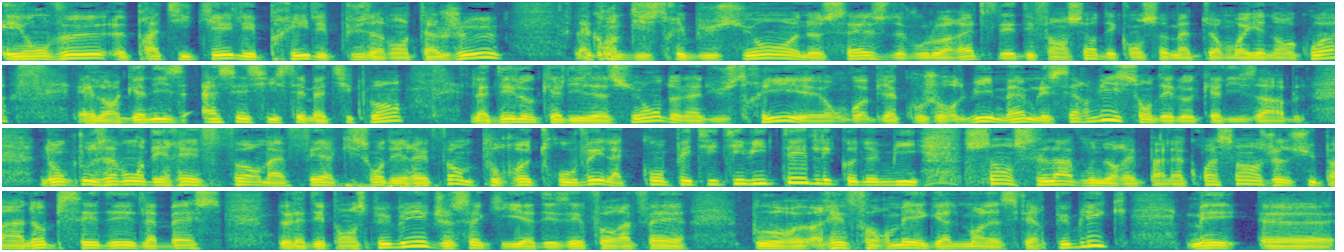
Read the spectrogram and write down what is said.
Et on veut euh, pratiquer les prix les plus avantageux. La grande distribution ne cesse de vouloir être les défenseurs des consommateurs moyennant quoi elle organise assez systématiquement la délocalisation de l'industrie. Et on voit bien qu'aujourd'hui, même les services sont délocalisables. Donc nous avons des réformes à faire qui sont des réformes pour retrouver la compétitivité de l'économie. Sans cela, vous n'aurez pas la croissance. Je ne suis pas un obsédé de la baisse de la dépense publique. Je sais qu'il y a des efforts à faire pour réformer également la sphère publique. Mais euh,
